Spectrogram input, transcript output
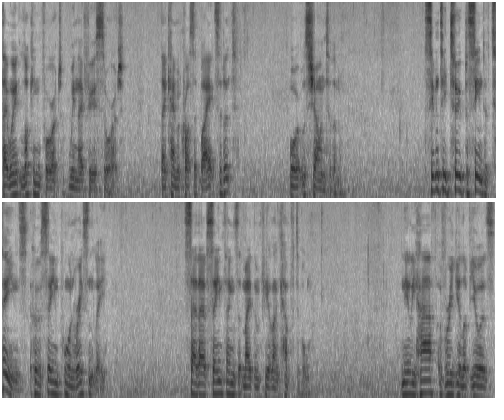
they weren't looking for it when they first saw it. They came across it by accident or it was shown to them. 72% of teens who have seen porn recently say they have seen things that made them feel uncomfortable. Nearly half of regular viewers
